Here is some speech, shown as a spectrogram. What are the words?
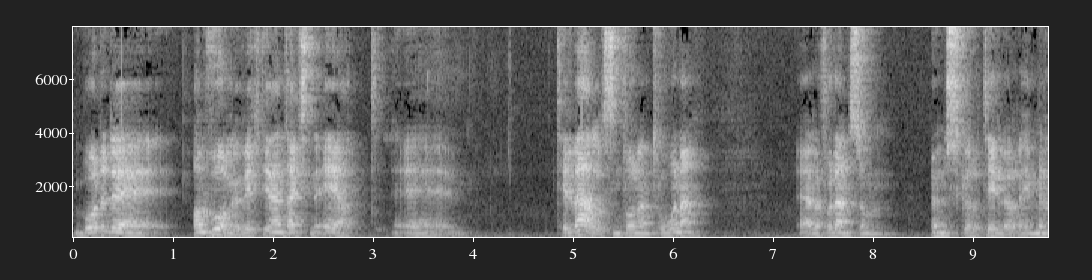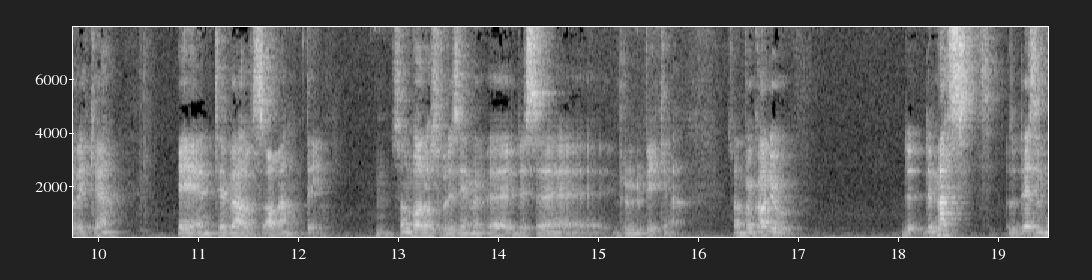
både det alvorlige og viktig i den teksten er at eh, tilværelsen for den troende, eller for den som ønsker å tilhøre himmelriket, er en tilværelse av venting. Sånn var det også for disse, himmel, eh, disse brudepikene. Sånn, man kan jo det, det mest altså Det som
